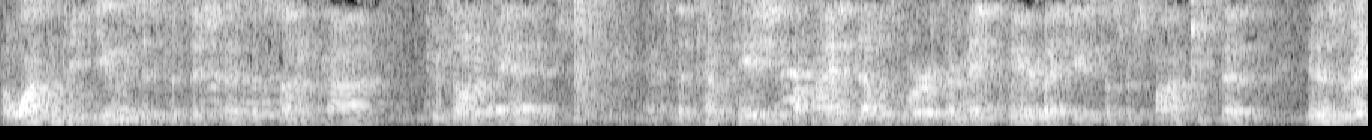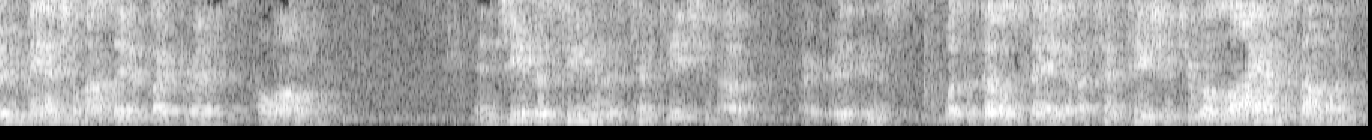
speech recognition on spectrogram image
but wants him to use his position as the Son of God to his own advantage. And the temptation behind the devil's words are made clear by Jesus' response. He says, It is written, Man shall not live by bread alone. And Jesus sees in this temptation of, in this, what the devil's saying, a temptation to rely on someone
